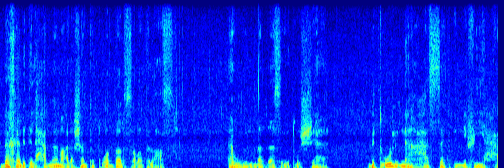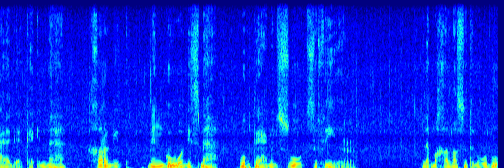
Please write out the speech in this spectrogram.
دخلت الحمام علشان تتوضى لصلاة العصر. أول ما غسلت وشها بتقول إنها حست إن في حاجة كأنها خرجت من جوه جسمها وبتعمل صوت صفير. لما خلصت الوضوء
